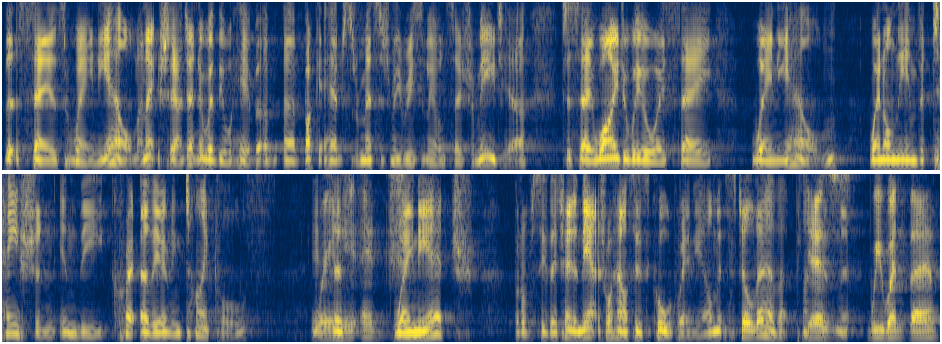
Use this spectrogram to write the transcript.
that says Waney Elm. And actually, I don't know whether you're here, but a, a Buckethead sort of messaged me recently on social media to say, why do we always say Waney Elm when on the invitation in the, cre- uh, the opening titles it Waney says Edge. Waney Edge? But obviously they changed And The actual house is called Waney Elm. It's still there, that place, yes, isn't it? we went there.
